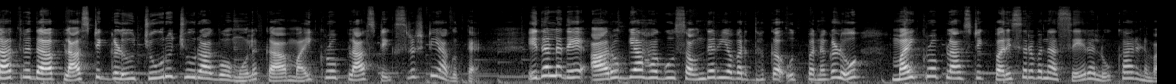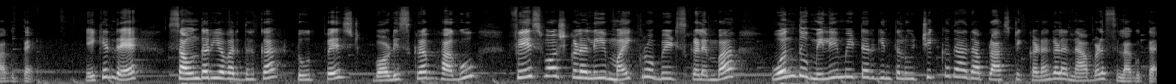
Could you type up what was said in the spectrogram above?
ಗಾತ್ರದ ಪ್ಲಾಸ್ಟಿಕ್ಗಳು ಚೂರು ಚೂರಾಗುವ ಮೂಲಕ ಮೈಕ್ರೋ ಪ್ಲಾಸ್ಟಿಕ್ ಸೃಷ್ಟಿಯಾಗುತ್ತೆ. ಇದಲ್ಲದೆ ಆರೋಗ್ಯ ಹಾಗೂ ಸೌಂದರ್ಯವರ್ಧಕ ಉತ್ಪನ್ನಗಳು ಮೈಕ್ರೋ ಪ್ಲಾಸ್ಟಿಕ್ ಪರಿಸರವನ್ನು ಸೇರಲು ಕಾರಣವಾಗುತ್ತೆ. ಏಕೆಂದರೆ ಸೌಂದರ್ಯವರ್ಧಕ, ಟೂತ್ಪೇಸ್ಟ್, ಬಾಡಿ ಸ್ಕ್ರಬ್ ಹಾಗೂ ಫೇಸ್ ವಾಶ್ಗಳಲ್ಲಿ ಮೈಕ್ರೋ ಬೀಡ್ಸ್ಗಳೆಂಬ ಒಂದು ಮಿಲಿಮೀಟರ್ಗಿಂತಲೂ ಚಿಕ್ಕದಾದ ಪ್ಲಾಸ್ಟಿಕ್ ಕಣಗಳನ್ನು ಬಳಸಲಾಗುತ್ತೆ.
